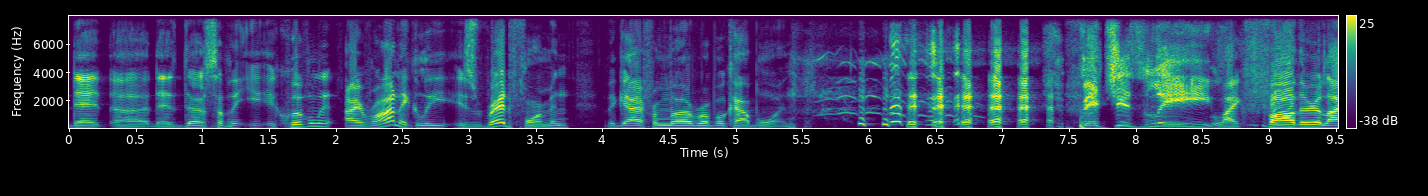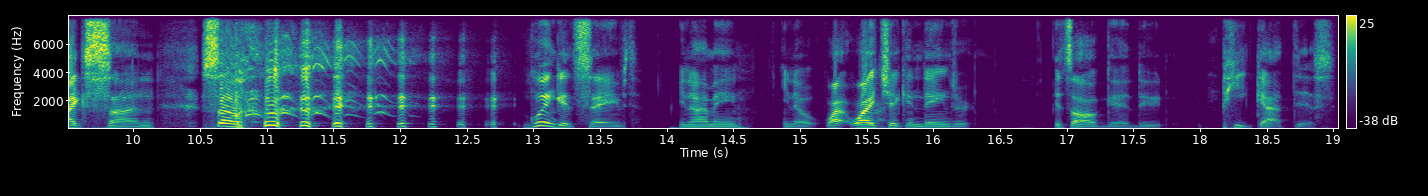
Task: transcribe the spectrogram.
that uh, that's done something equivalent, ironically, is Red Foreman, the guy from uh, RoboCop One. Bitches leave. like father, like son. So Gwen gets saved. You know what I mean? You know, white white chick in danger. It's all good, dude. Pete got this.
